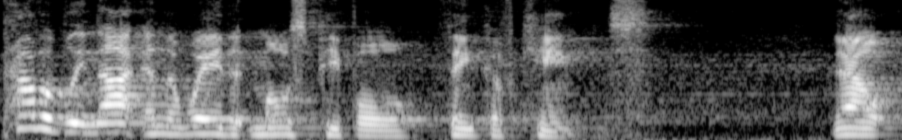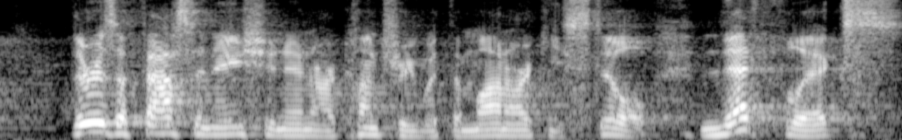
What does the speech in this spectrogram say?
probably not in the way that most people think of kings. Now, there is a fascination in our country with the monarchy still. Netflix,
